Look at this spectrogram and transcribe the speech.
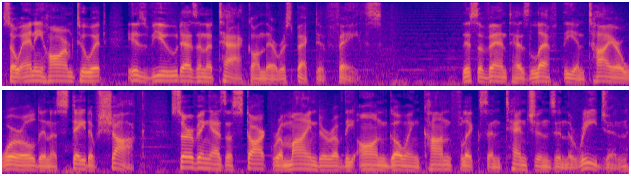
so any harm to it is viewed as an attack on their respective faiths. This event has left the entire world in a state of shock, serving as a stark reminder of the ongoing conflicts and tensions in the region,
